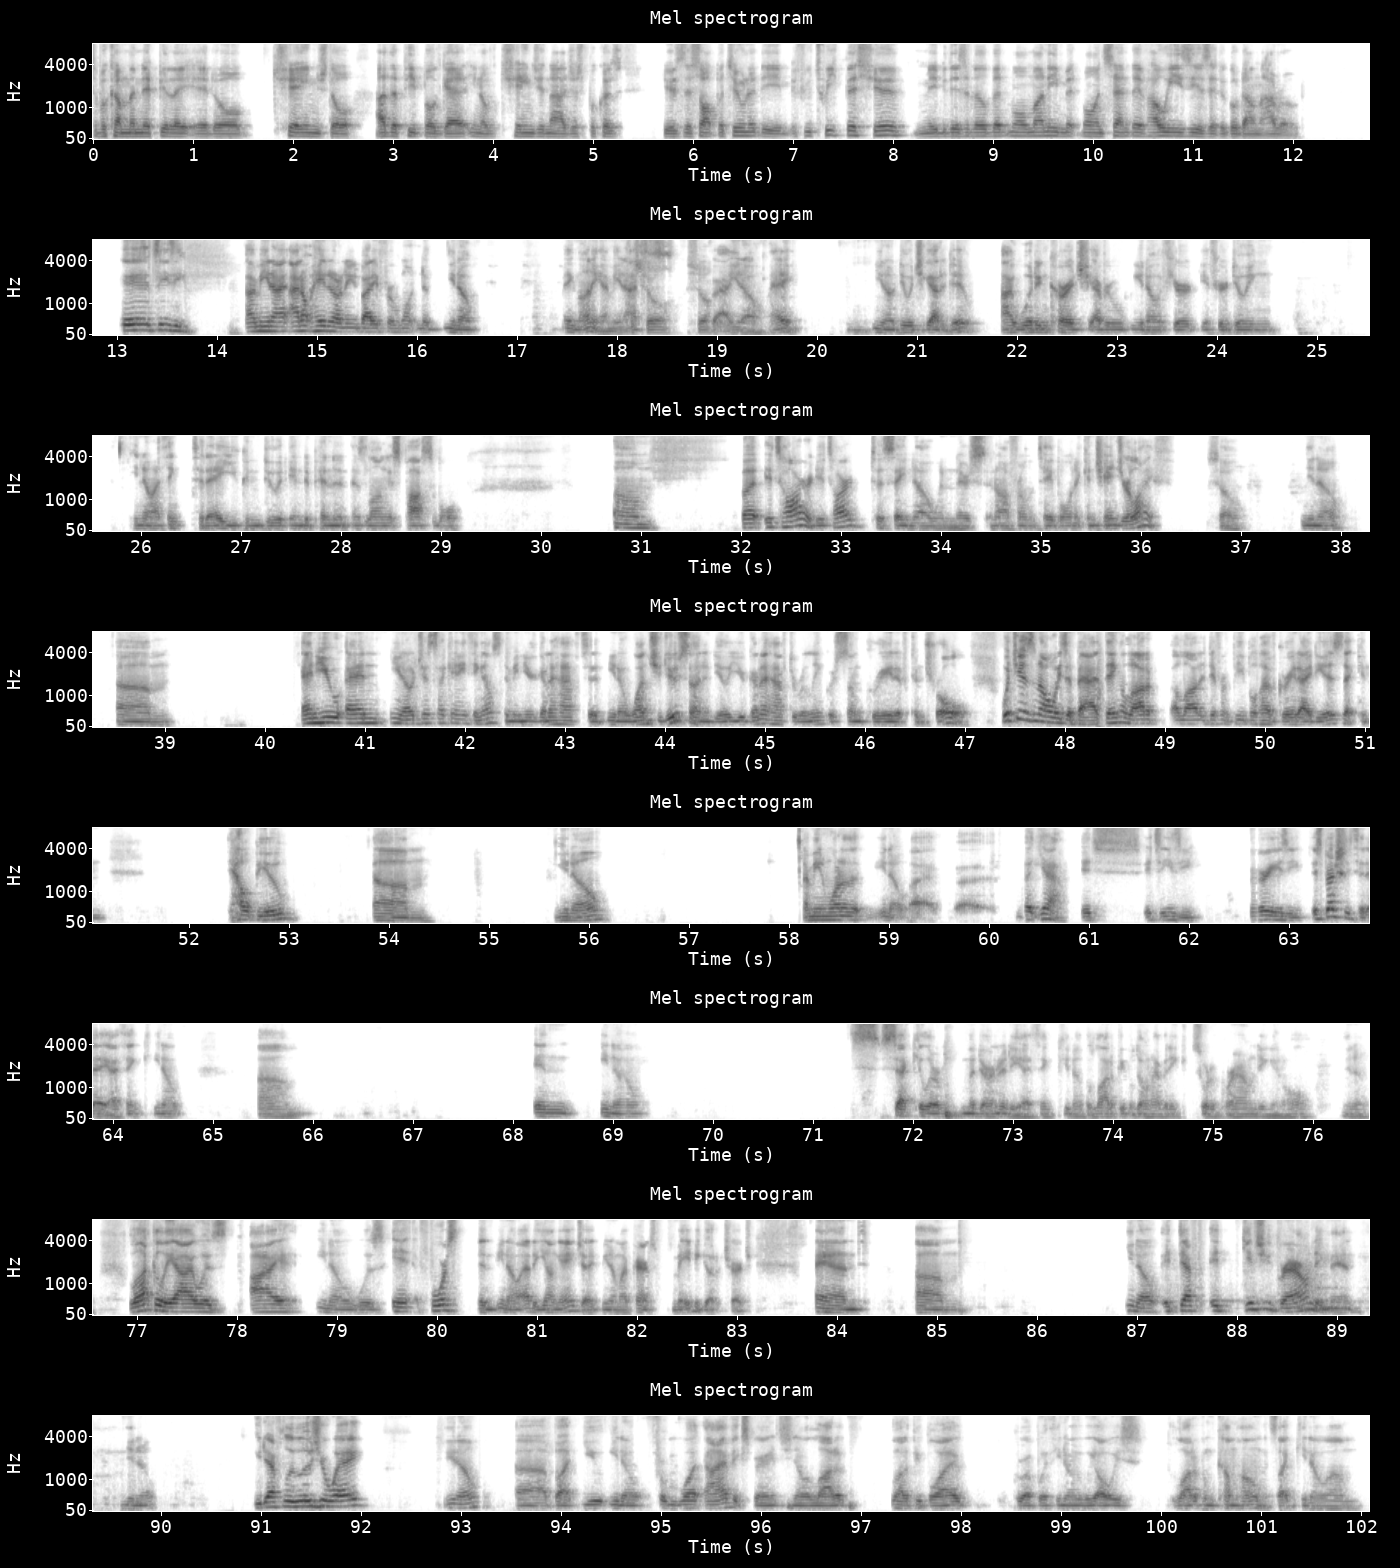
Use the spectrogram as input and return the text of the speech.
to become manipulated or changed or other people get you know changing that just because here's this opportunity. If you tweak this year, maybe there's a little bit more money, a bit more incentive. How easy is it to go down that road? It's easy. I mean, I, I don't hate it on anybody for wanting to, you know, make money. I mean, I sure, sure. Uh, you know, hey, you know, do what you got to do. I would encourage every, you know, if you're if you're doing, you know, I think today you can do it independent as long as possible. Um, but it's hard. It's hard to say no when there's an offer on the table and it can change your life. So, you know, um, and you and you know just like anything else i mean you're going to have to you know once you do sign a deal you're going to have to relinquish some creative control which isn't always a bad thing a lot of a lot of different people have great ideas that can help you um you know i mean one of the you know uh, but yeah, it's it's easy, very easy, especially today. I think you know, um, in you know secular modernity i think you know a lot of people don't have any sort of grounding at all you know luckily i was i you know was in, forced in you know at a young age i you know my parents made me go to church and um you know it def it gives you grounding man you know you definitely lose your way, you know. Uh, but you, you know, from what I've experienced, you know, a lot of a lot of people I grew up with, you know, we always a lot of them come home. It's like, you know, um,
